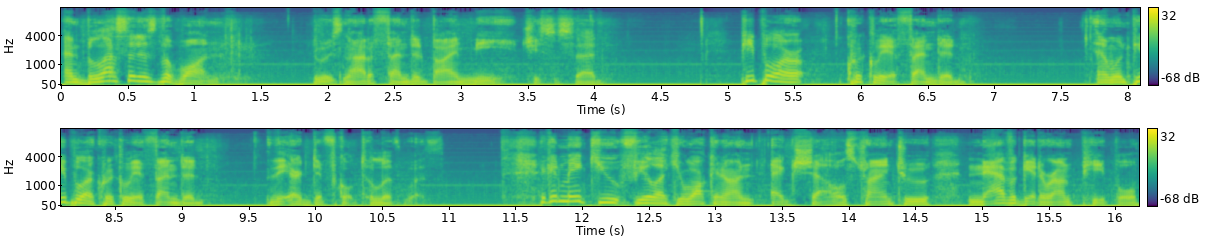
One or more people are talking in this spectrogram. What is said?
And blessed is the one who is not offended by me, Jesus said. People are quickly offended, and when people are quickly offended, they are difficult to live with. It can make you feel like you're walking on eggshells, trying to navigate around people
